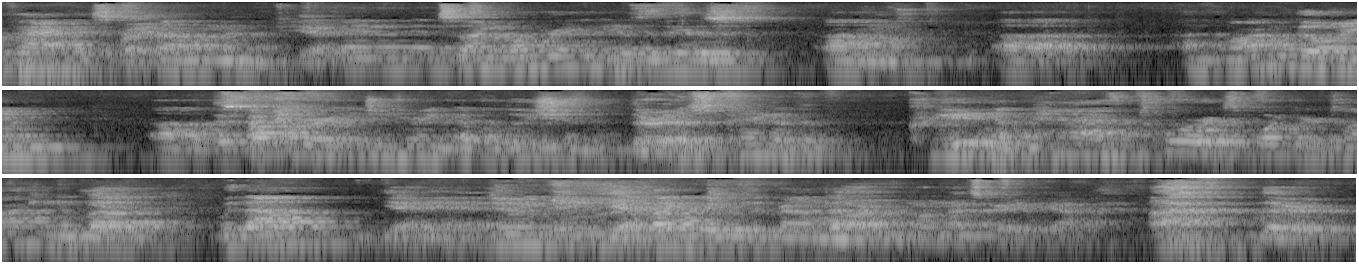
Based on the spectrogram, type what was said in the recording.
for packets to Right. come, and, Yeah. and, and so I'm wondering if there's um, uh, an ongoing uh, software engineering evolution There is. that's kind of creating a path towards what you're talking about without Yeah, yeah, yeah. doing things Yeah. right way from the ground up. Norm, Norm, that's great, yeah. Uh, There,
